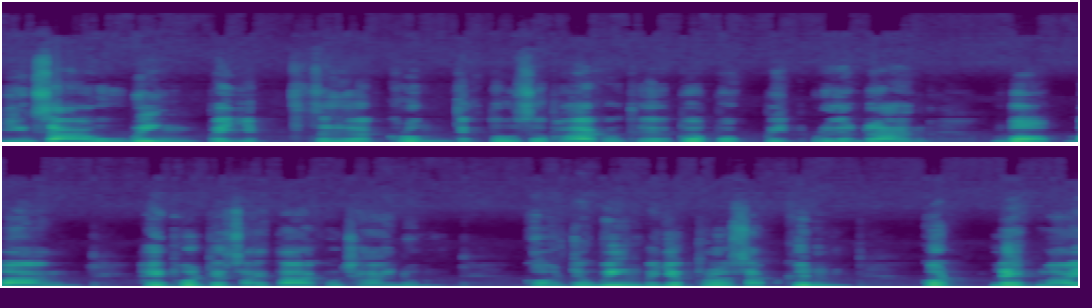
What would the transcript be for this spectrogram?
หญิงสาววิ่งไปหยิบเสื้อคลุมจากตู้เสื้อผ้าของเธอเพื่อปกปิดเรือนร่าง บอบบาง ให้พ้นจากสายตาของชายหนุ่ม ก่อนจะวิ่งไปยกโทรศัพท์ขึ้น กดเลขหมาย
